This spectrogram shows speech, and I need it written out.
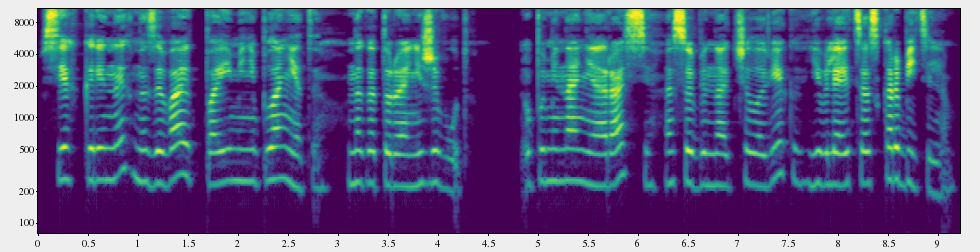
Всех коренных называют по имени планеты, на которой они живут. Упоминание о расе, особенно от человека, является оскорбительным.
